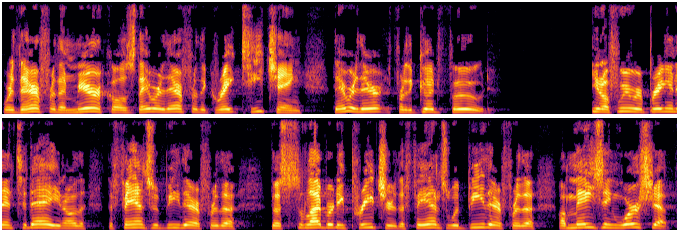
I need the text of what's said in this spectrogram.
were there for the miracles. They were there for the great teaching. They were there for the good food. You know if we were bringing in today you know the, the fans would be there for the, the celebrity preacher. The fans would be there for the amazing worship.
